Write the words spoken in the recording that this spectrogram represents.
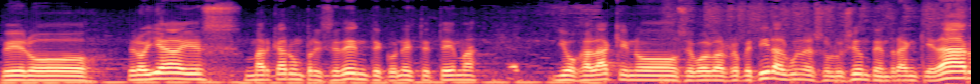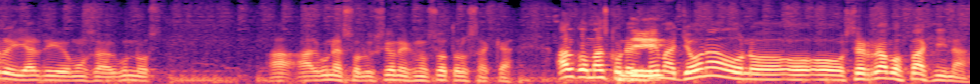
Pero pero ya es marcar un precedente con este tema y ojalá que no se vuelva a repetir. Alguna solución tendrán que dar, ya digamos algunos, algunas soluciones nosotros acá. ¿Algo más con el tema, Jonah, o, no, cerramos página?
